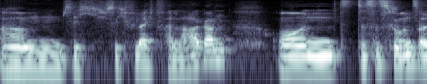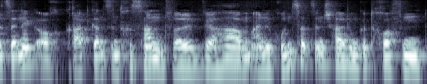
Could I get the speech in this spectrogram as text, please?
ähm, sich, sich vielleicht verlagern. Und das ist für uns als Senec auch gerade ganz interessant, weil wir haben eine Grundsatzentscheidung getroffen,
